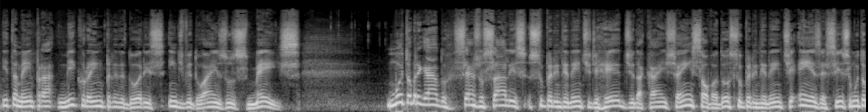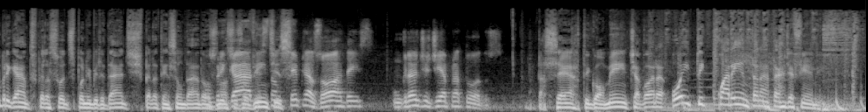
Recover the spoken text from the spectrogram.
e também para microempreendedores individuais, os MEIs. Muito obrigado, Sérgio Sales, superintendente de rede da Caixa em Salvador, superintendente em exercício. Muito obrigado pela sua disponibilidade, pela atenção dada aos obrigado, nossos ouvintes. Obrigado, sempre às ordens. Um grande dia para todos. Tá certo, igualmente. Agora, 8h40 na tarde FM.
